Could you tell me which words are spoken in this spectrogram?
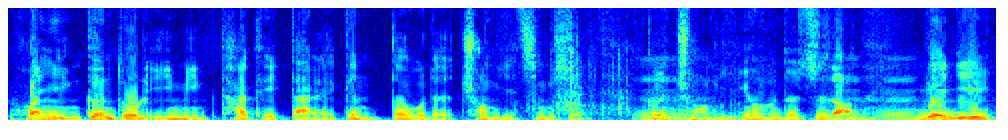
欢迎更多的移民，它可以带来更多的创业精神跟创意。因为我们都知道，愿意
